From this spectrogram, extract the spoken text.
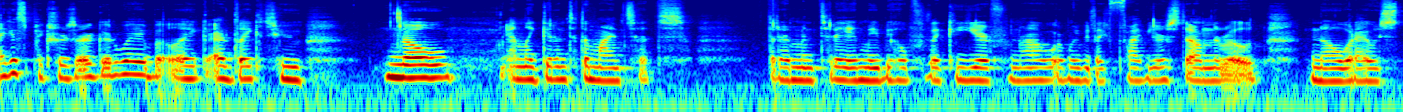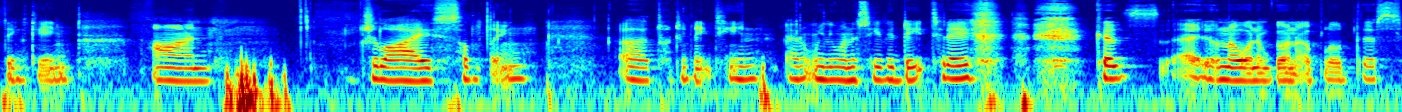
I guess pictures are a good way, but like I'd like to know and like get into the mindsets that I'm in today, and maybe hopefully like a year from now, or maybe like five years down the road, know what I was thinking on July something, uh, 2019. I don't really want to say the date today because I don't know when I'm going to upload this.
